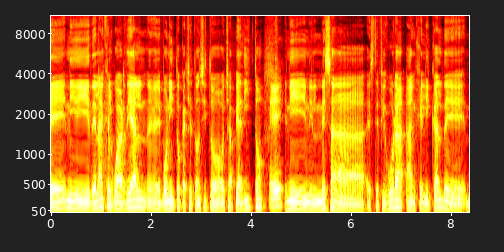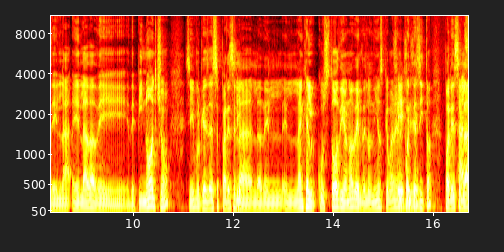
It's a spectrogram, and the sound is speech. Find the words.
eh, ni del ángel guardián, eh, bonito, cachetoncito, chapeadito, Eh. ni, ni en esa este, figura angelical de, de la el hada de, de Pinocho, ¿sí? Porque esa parece Sí. la, la del el ángel custodio, ¿no? De los niños que van Sí, en el puentecito, parece Ah, la,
